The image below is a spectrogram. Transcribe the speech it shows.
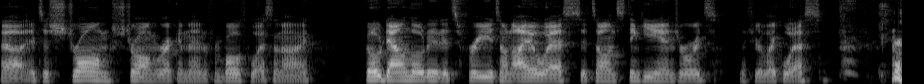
uh, it's a strong, strong recommend from both Wes and I. Go download it. It's free. It's on iOS. It's on stinky Androids. If you're like Wes.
